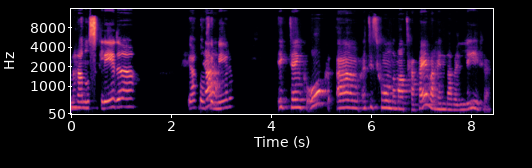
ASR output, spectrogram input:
we gaan Mm. ons kleden, ja, conformeren. ik denk ook, ehm, het is gewoon de maatschappij waarin dat we leven.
